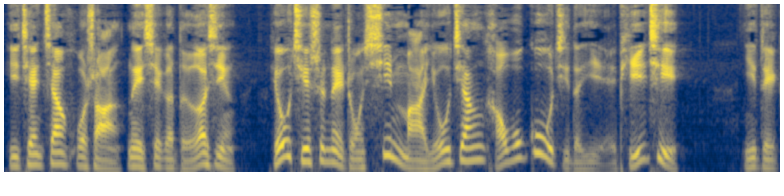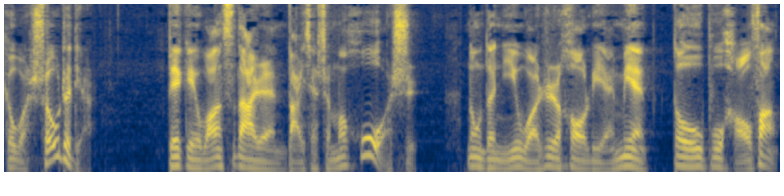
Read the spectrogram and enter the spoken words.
以前江湖上那些个德行，尤其是那种信马由缰、毫无顾忌的野脾气，你得给我收着点，别给王四大人摆下什么祸事，弄得你我日后脸面都不好放。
